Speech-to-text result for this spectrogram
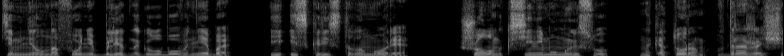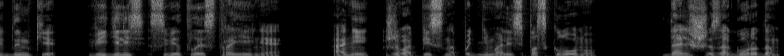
темнел на фоне бледно-голубого неба и искристого моря. Шел он к синему мысу, на котором в дрожащей дымке виделись светлые строения. Они живописно поднимались по склону. Дальше, за городом,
